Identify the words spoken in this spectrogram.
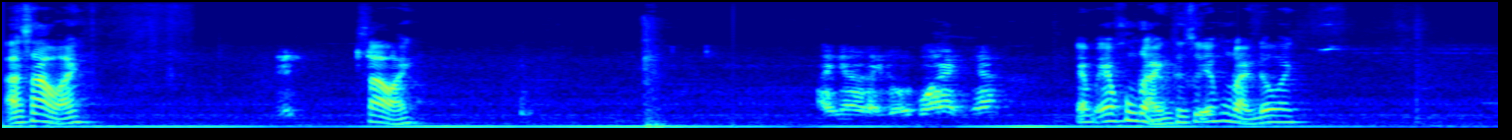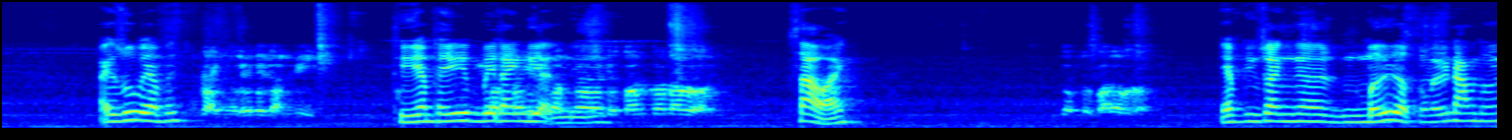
à sao anh? Ừ? sao anh? Anh à, rảnh rỗi quá anh nhé. em em không rảnh thực sự em không rảnh đâu anh. Anh giúp em với. Rảnh ở đây làm gì? Thì em thấy bên anh điện thì... sao anh? Em kinh doanh ờ, mới được mấy năm thôi.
